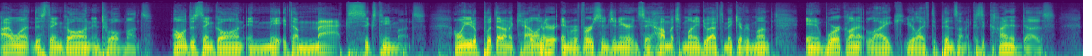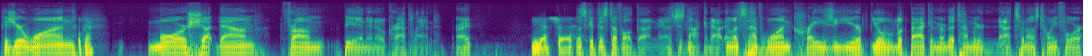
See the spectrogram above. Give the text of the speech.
I want this thing gone in 12 months. I want this thing gone in ma- at the max 16 months. I want you to put that on a calendar and reverse engineer it and say how much money do I have to make every month and work on it like your life depends on it because it kind of does. Because you're one Okay. more shut down from being in oh crap land. All right. yes, sir. Let's get this stuff all done, man. Let's just knock it out. And let's have one crazy year. You'll look back and remember the time we were nuts when I was 24.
